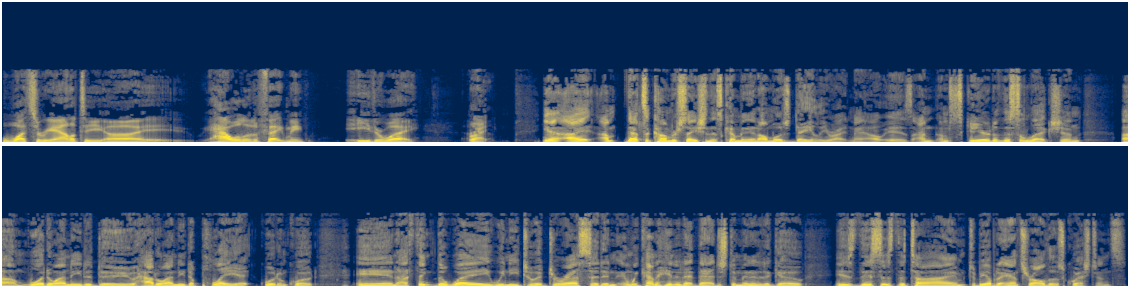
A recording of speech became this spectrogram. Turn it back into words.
what's the reality? Uh, how will it affect me either way? Right. Yeah, I I'm, that's a conversation that's coming in almost daily right now. Is I'm I'm scared of this election. Um, what do I need to do? How do I need to play it, quote unquote? And I think the way we need to address it, and, and we kind of hinted at that just a minute ago, is this is the time to be able to answer all those questions.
